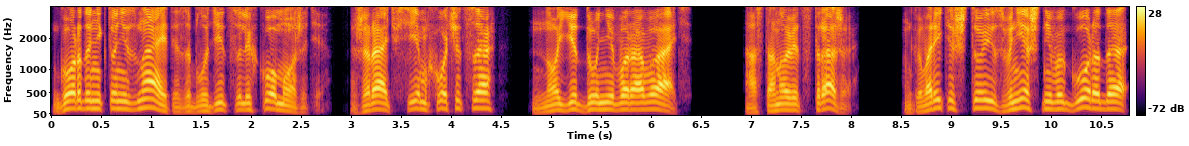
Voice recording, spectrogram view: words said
Города никто не знает, и заблудиться легко можете. Жрать всем хочется, но еду не воровать. Остановит стража. Говорите, что из внешнего города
